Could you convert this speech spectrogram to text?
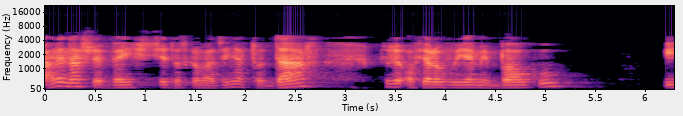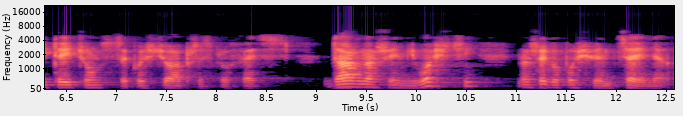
Ale nasze wejście do zgromadzenia to dar, który ofiarowujemy Bogu i tej cząstce Kościoła przez profesję. Dar naszej miłości, naszego poświęcenia.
